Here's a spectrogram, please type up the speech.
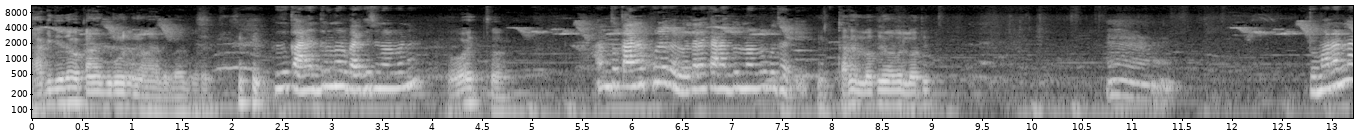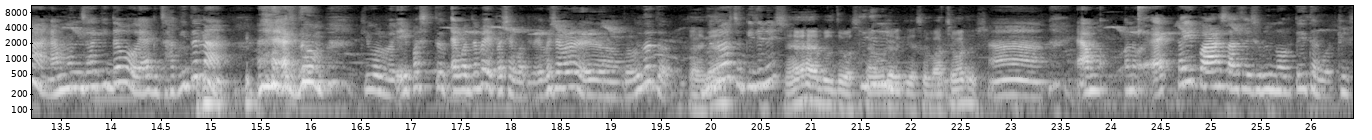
ঝাঁকি দিয়ে দেবো কানের দুটো নাড়া দেবো একবারে শুধু কানের দুল নড়বে আর কিছু নড়বে না? ওই তো। আমি তো কানের খুলে ফেলব তাহলে কানের দুল নড়বে কানের লতি মারবে লতি। তোমার না এমন ঝাঁকি দেবো এক ঝাঁকিতে না একদম কি বলব এই পাশে তো একবার যাবে এই পাশে একবার যাবে এই পাশে একবার এরকম করবে, বুঝলে তো? বুঝতে পারছ কি জিনিস? হ্যাঁ হ্যাঁ বুঝতে পারছি। কি আছে বাচ্চা মানুষ? হ্যাঁ মানে একটাই পার্স আছে শুধু নড়তেই থাকব ঠেস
